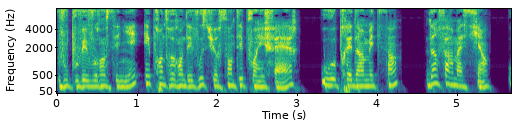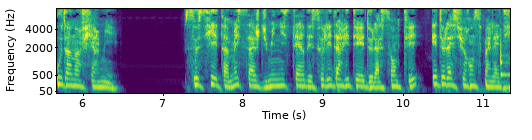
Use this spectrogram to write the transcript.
Vous pouvez vous renseigner et prendre rendez-vous sur santé.fr ou auprès d'un médecin, d'un pharmacien ou d'un infirmier. Ceci est un message du ministère des Solidarités et de la Santé et de l'Assurance Maladie.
